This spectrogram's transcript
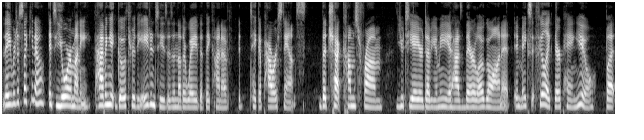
They were just like, you know, it's your money. Having it go through the agencies is another way that they kind of eh, take a power stance. The check comes from UTA or WME, it has their logo on it. It makes it feel like they're paying you, but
